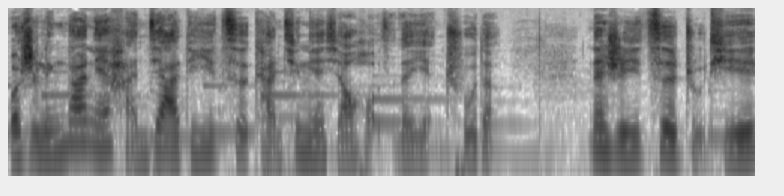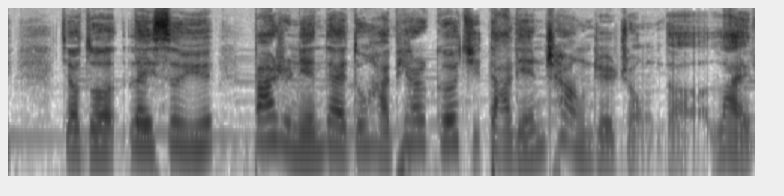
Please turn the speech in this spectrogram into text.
我是零八年寒假第一次看青年小伙子的演出的，那是一次主题叫做类似于八十年代动画片歌曲大联唱这种的 live。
